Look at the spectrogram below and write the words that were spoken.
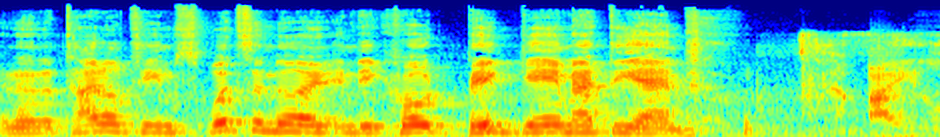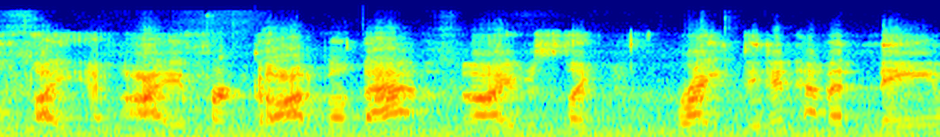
and then the title team splits a million in the quote big game at the end. I, I, I forgot about that. I was like, right, they didn't have a name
